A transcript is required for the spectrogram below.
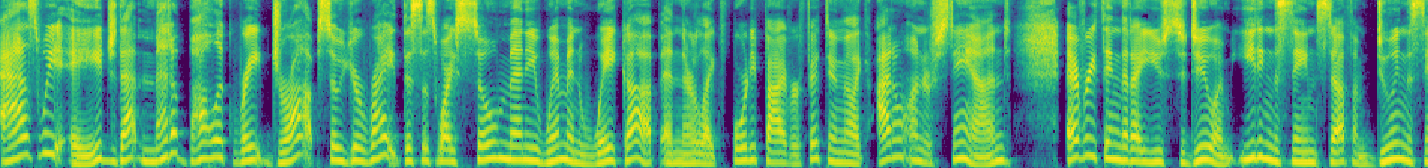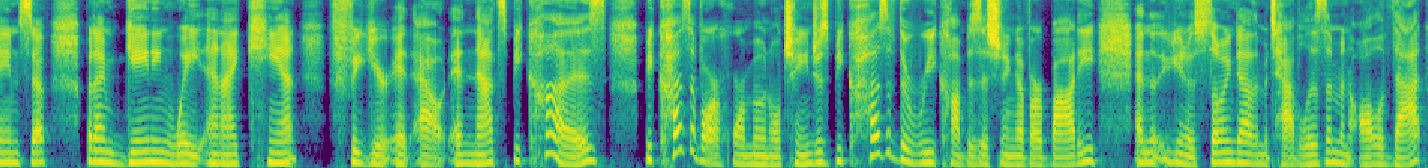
as we age, that metabolic rate drops. So you're right. This is why so many women wake up and they're like 45 or 50 and they're like, I don't understand everything that I used to do. I'm eating the same stuff, I'm doing the same stuff, but I'm gaining weight and I can't figure it out. And that's because because of our hormonal changes, because of the recompositioning of our body and you know, slowing down the metabolism and all of that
